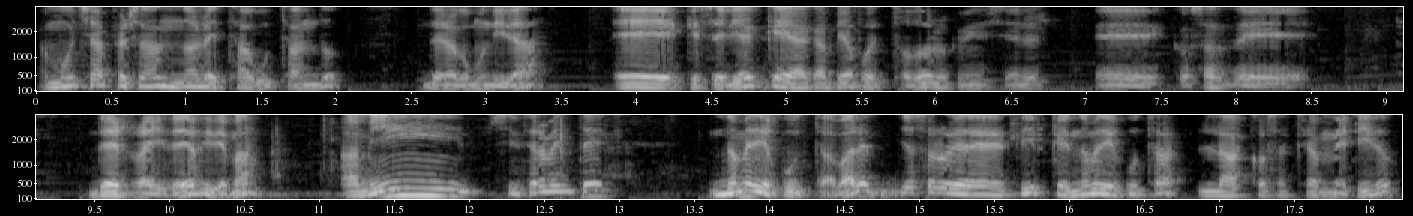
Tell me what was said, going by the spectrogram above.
a muchas personas no les está gustando de la comunidad. Eh, que sería que ha cambiado pues todo lo que viene a ser eh, cosas de, de raideos y demás. A mí, sinceramente, no me disgusta, ¿vale? Yo solo voy a decir que no me disgustan las cosas que han metido.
